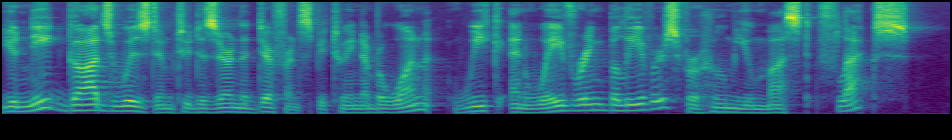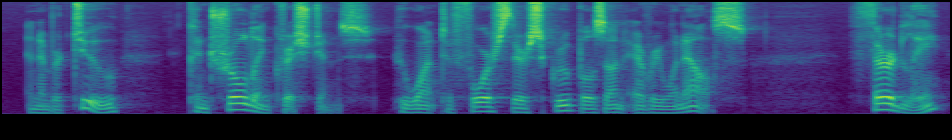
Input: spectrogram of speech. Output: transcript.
you need God's wisdom to discern the difference between number one, weak and wavering believers for whom you must flex, And number two, controlling Christians who want to force their scruples on everyone else. Thirdly,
